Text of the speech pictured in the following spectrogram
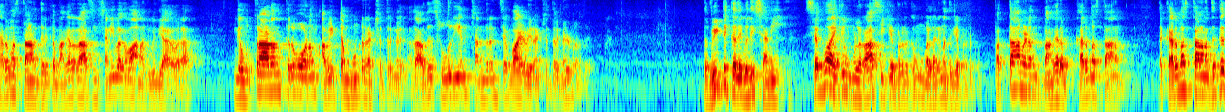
கர்மஸ்தானத்திற்கு மகர ராசி சனி பகவான் அதிபதியாக வரார். இங்கே உத்ராடம் திருவோணம் அவிட்டம் மூன்று நட்சத்திரங்கள். அதாவது சூரியன் சந்திரன் செவ்வாயுடைய நட்சத்திரங்கள் வருது. இந்த வீட்டுக்கு அதிபதி சனி. செவ்வாய்க்கு உங்களை ராசிக்கு எப்படி இருக்கும்? உங்கள் லக்னத்துக்கு எப்படி இருக்கும்? பத்தாம் இடம் மகரம் கர்மஸ்தானம். இந்த கர்மஸ்தானத்துக்கு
